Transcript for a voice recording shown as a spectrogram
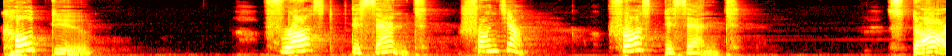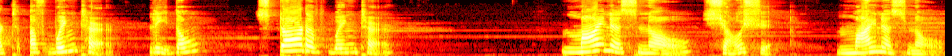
cold dew。Frost descent，霜降，frost descent。Start of winter，立冬，start of winter。 minor snow 小雪，minor snow。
